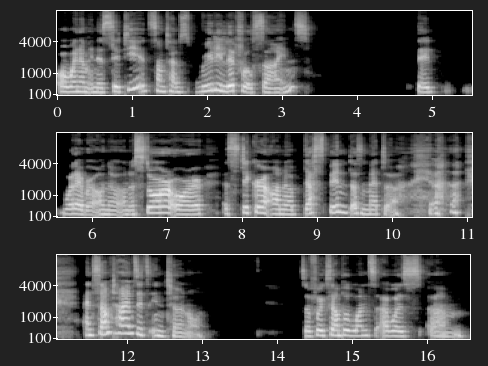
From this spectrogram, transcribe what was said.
or when I'm in a city, it's sometimes really literal signs. They, whatever, on a, on a store or a sticker on a dustbin, doesn't matter. and sometimes it's internal. So for example, once I was, um,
